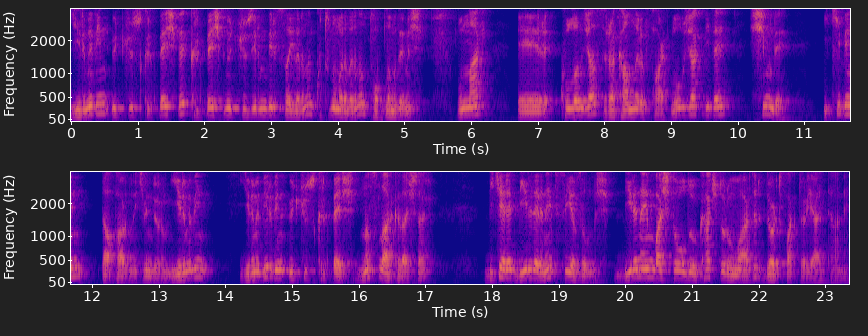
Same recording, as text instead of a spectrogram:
20.345 ve 45.321 sayılarının kutu numaralarının toplamı demiş. Bunlar e, kullanacağız. Rakamları farklı olacak bir de. Şimdi 2000 daha pardon 2000 diyorum. 20.000 21.345 nasıl arkadaşlar? Bir kere birlerin hepsi yazılmış. Birin en başta olduğu kaç durum vardır? 4 faktöriyel tane.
